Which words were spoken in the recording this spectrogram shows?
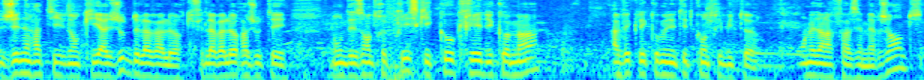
génératif, donc qui ajoute de la valeur, qui fait de la valeur ajoutée. Donc des entreprises qui co-créent du commun avec les communautés de contributeurs. On est dans la phase émergente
